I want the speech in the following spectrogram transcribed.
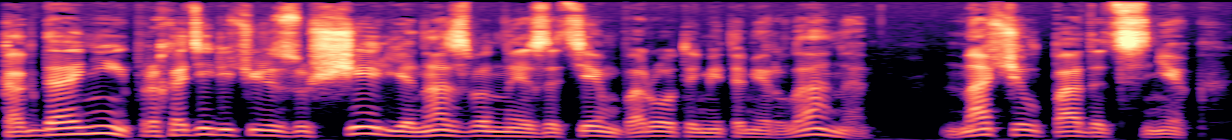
Когда они проходили через ущелье, названное затем воротами Тамерлана, начал падать снег.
